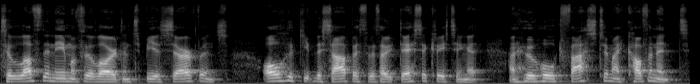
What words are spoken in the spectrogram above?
to love the name of the Lord, and to be his servants, all who keep the Sabbath without desecrating it, and who hold fast to my covenant,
